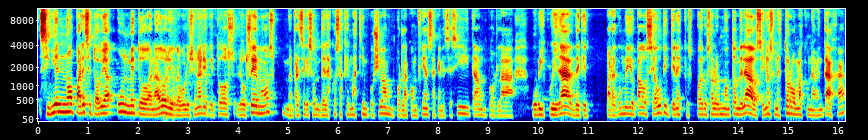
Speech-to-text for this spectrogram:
si bien no parece todavía un método ganador y revolucionario que todos lo usemos, me parece que son de las cosas que más tiempo llevan por la confianza que necesitan, por la ubicuidad de que para que un medio pago sea útil tienes que poder usarlo en un montón de lados, si no es un estorbo más que una ventaja.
